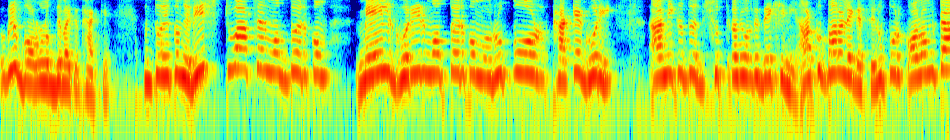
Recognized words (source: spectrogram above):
ওগুলো বড় লোকদের বাড়িতে থাকে। কিন্তু এরকম রিস্ট ওয়াচের মধ্যে এরকম, মেইল ঘড়ির মতো এরকম রূপোর থাকে ঘড়ি, আমি কিন্তু সত্যি কথা বলতে দেখিনি। আমার খুব ভালো লেগেছে। রূপোর কলমটা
